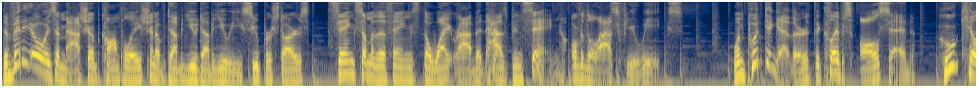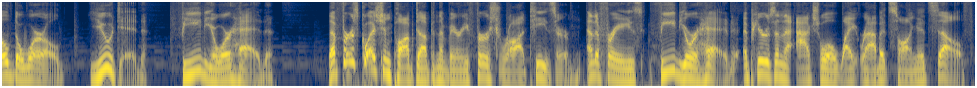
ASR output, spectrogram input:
The video is a mashup compilation of WWE superstars saying some of the things the White Rabbit has been saying over the last few weeks. When put together, the clips all said, Who killed the world? You did. Feed your head. That first question popped up in the very first Raw teaser, and the phrase, feed your head, appears in the actual White Rabbit song itself,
